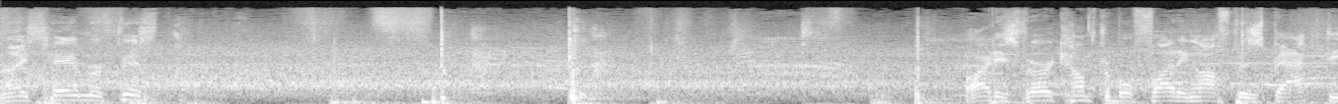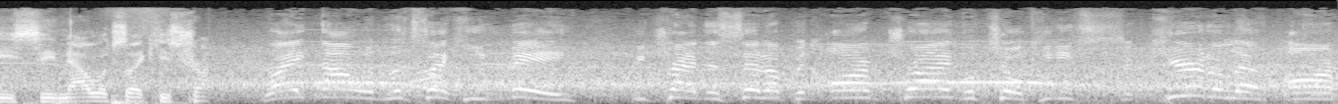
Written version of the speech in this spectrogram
Nice hammer fist. All right, he's very comfortable fighting off his back, DC. Now looks like he's trying. Right now, looks like he may be trying to set up an arm triangle choke. He needs to secure the left arm,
